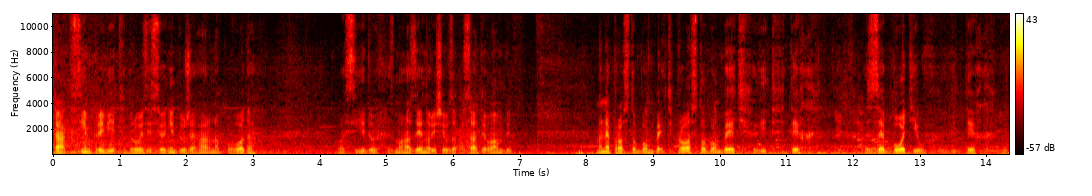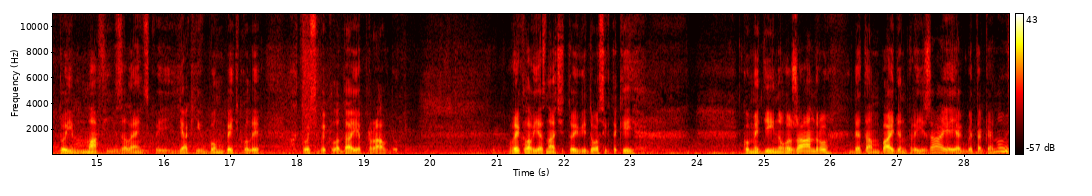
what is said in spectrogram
Так, всім привіт, друзі. Сьогодні дуже гарна погода. Ось їду з магазину, рішив записати вам від. Мене просто бомбить. Просто бомбить від тих зеботів, від тих від тої мафії Зеленської, як їх бомбить, коли хтось викладає правду. Виклав я, значить, той відосик такий комедійного жанру, де там Байден приїжджає, якби таке, ну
